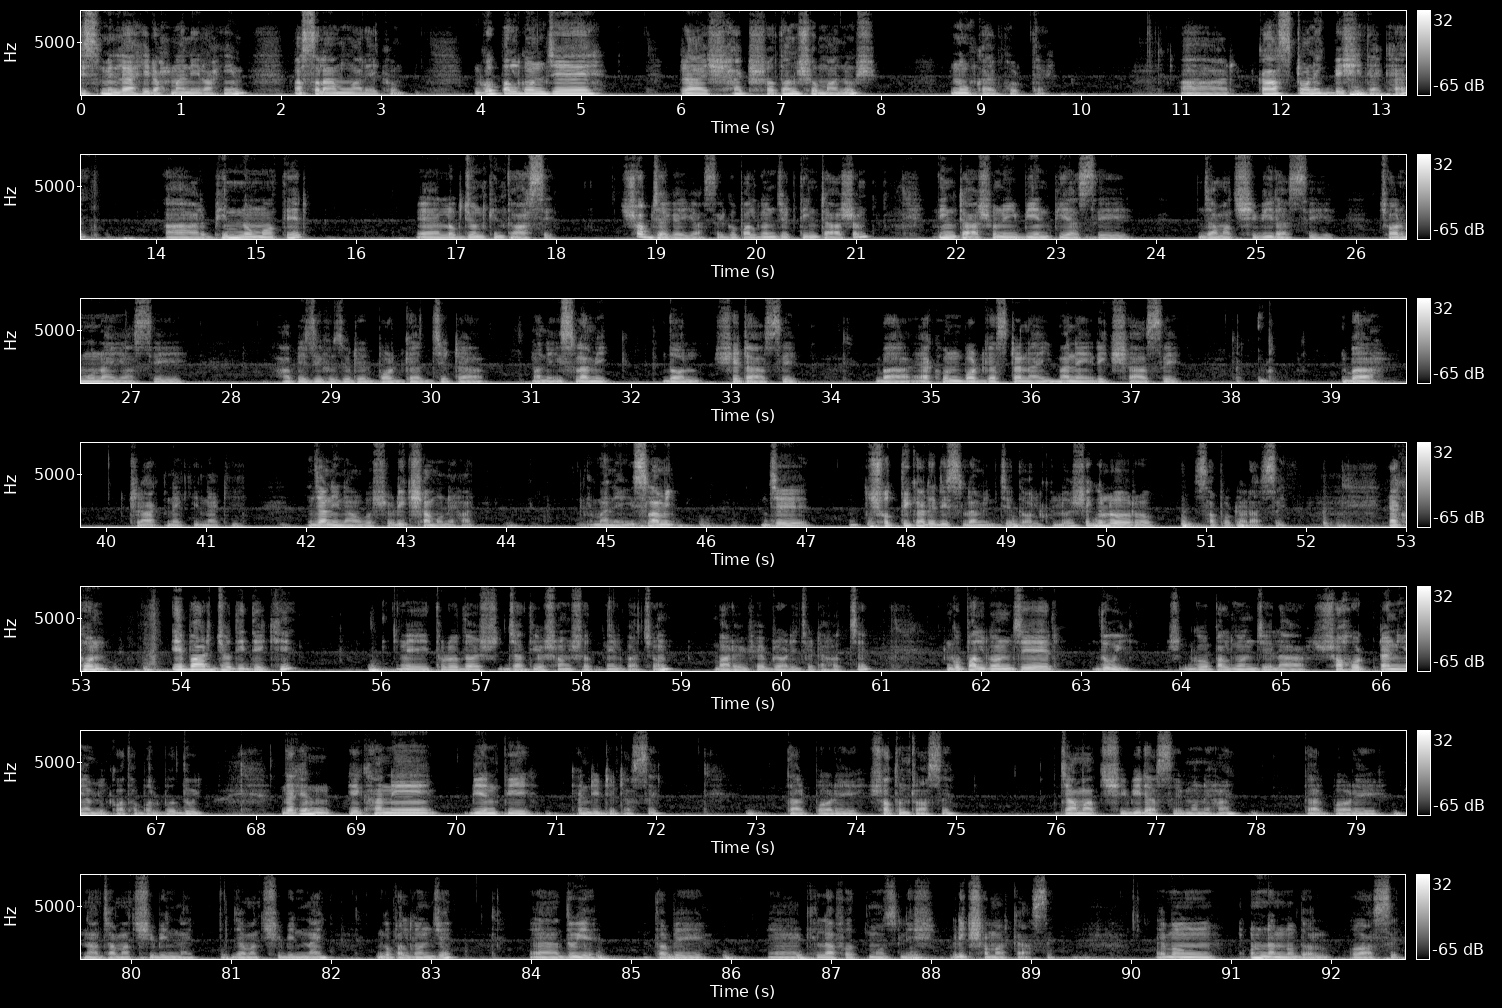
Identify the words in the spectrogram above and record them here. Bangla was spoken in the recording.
বিসমিল্লাহ রহমান রাহিম আসসালামু আলাইকুম। গোপালগঞ্জে প্রায় ষাট শতাংশ মানুষ নৌকায় ভোট দেয়। আর কাস্ট অনেক বেশি দেখায়, আর ভিন্ন মতের লোকজন কিন্তু আছে। সব জায়গায় আছে। গোপালগঞ্জের তিনটা আসন। তিনটা আসনেই বিএনপি আছে, জামাত শিবির আছে, চরমুনাই আছে হাফিজি হুজুরের বটগাছ যেটা মানে ইসলামিক দল, সেটা আছে। বা এখন বটগাছটা নাই মানে রিক্সা আছে। বা ট্রাক নাকি নাকি, জানি না অবশ্য রিক্সা মনে হয়। মানে ইসলামিক যে, সত্যিকারের ইসলামিক যে দলগুলো, সেগুলোরও সাপোর্টার আছে। এখন এবার যদি দেখি এই ত্রয়োদশ জাতীয় সংসদ নির্বাচন, বারোই ফেব্রুয়ারি যেটা হচ্ছে, গোপালগঞ্জের দুই, গোপালগঞ্জ জেলা শহরটা নিয়ে আমি কথা বলব, দুই। দেখেন, এখানে বিএনপি ক্যান্ডিডেট আছে, তারপরে স্বতন্ত্র আছে, জামাত শিবির আছে মনে হয়, তারপরে, না, জামাত শিবির নাই, জামাত শিবির নাই, গোপালগঞ্জে দুইয়ে। তবে খেলাফত মজলিস রিক্সা মার্কা আছে এবং অন্যান্য দলও আছে,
